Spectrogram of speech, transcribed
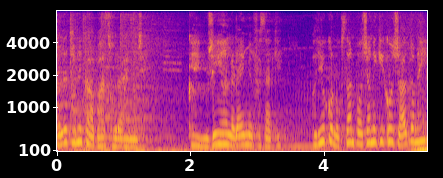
गलत होने का आभास हो रहा है मुझे। कहीं मुझे यहाँ लड़ाई में फंसा के परियों को नुकसान पहुँचाने की कोई चाल तो नहीं?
